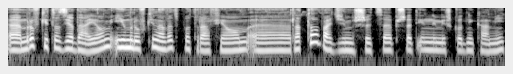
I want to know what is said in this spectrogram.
E, Mrówki to zjadają i mrówki nawet potrafią e, ratować mszyce przed innymi szkodnikami.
